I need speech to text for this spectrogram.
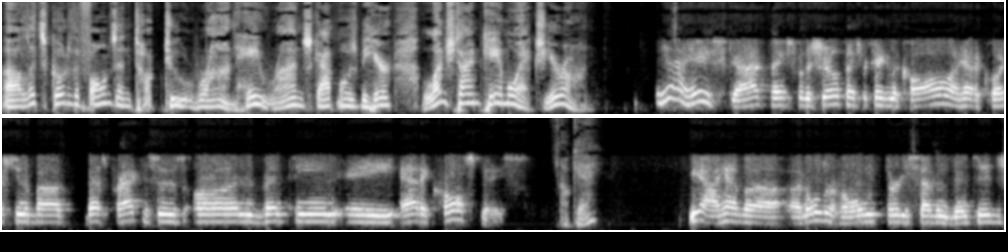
Uh, let's go to the phones and talk to Ron. Hey, Ron, Scott Mosby here. Lunchtime KMOX, you're on. Yeah, hey Scott, thanks for the show. Thanks for taking the call. I had a question about best practices on venting a attic crawl space. Okay. Yeah, I have a, an older home, 37 vintage,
